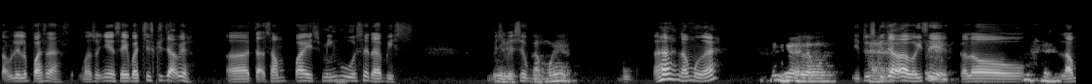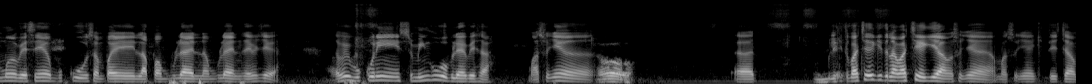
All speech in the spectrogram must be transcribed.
tak boleh lepas lah. Maksudnya saya baca sekejap je. Uh, tak sampai seminggu saya dah habis. Biasa-biasa Weh, lama ya? buku, ha, lama eh? Lama. Itu sekejap lah bagi saya. Kalau lama biasanya buku sampai 8 bulan, 6 bulan saya baca. Tapi buku ni seminggu boleh habis lah. Maksudnya Oh. uh, bila kita baca kita nak baca lagi lah maksudnya. Maksudnya kita macam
